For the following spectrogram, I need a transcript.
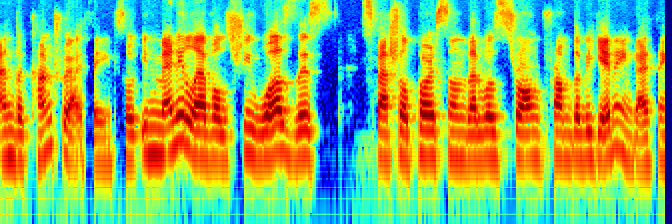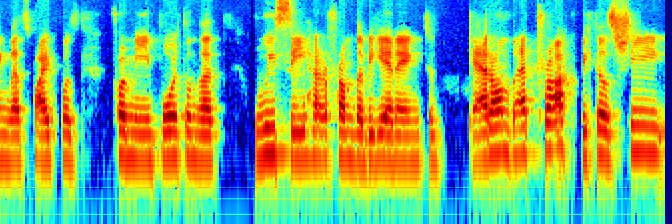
and the country i think. So in many levels she was this special person that was strong from the beginning. I think that's why it was for me important that we see her from the beginning to get on that truck because she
